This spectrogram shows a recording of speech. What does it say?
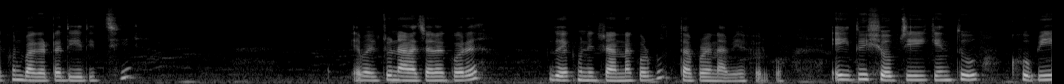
এখন বাগারটা দিয়ে দিচ্ছি। এবার একটু নাড়াচাড়া করে দু এক মিনিট রান্না করব, তারপরে নামিয়ে ফেলব। এই দুই সবজি কিন্তু খুবই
